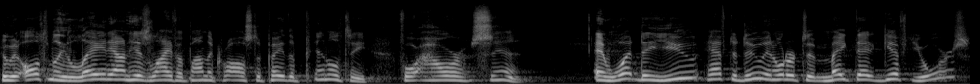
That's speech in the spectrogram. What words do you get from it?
who would ultimately lay down his life upon the cross to pay the penalty for our sin. And what do you have to do in order to make that gift yours?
